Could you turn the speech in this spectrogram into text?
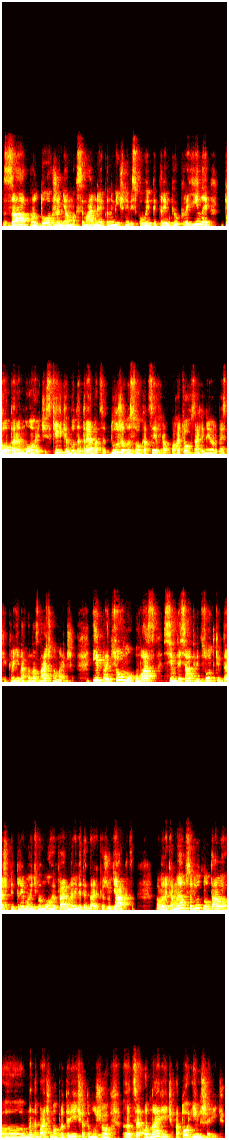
за продовження максимальної економічної військової підтримки України до перемоги. Чи скільки буде треба? Це дуже висока цифра. В багатьох західноєвропейських країнах вона значно менше. І при цьому у вас 70% теж підтримують вимоги фермерів і так далі. Кажу, як це? А говорить, а ми абсолютно та е, ми не бачимо протиріччя, тому що е, це одна річ, а то інша річ.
